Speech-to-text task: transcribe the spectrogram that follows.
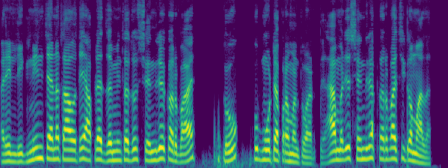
आणि लिग्निन त्यानं काय होते आपल्या जमिनीचा जो सेंद्रिय कर्ब आहे तो खूप मोठ्या प्रमाणात वाढते. हा म्हणजे सेंद्रिय कर्बाची कमाल आहे.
